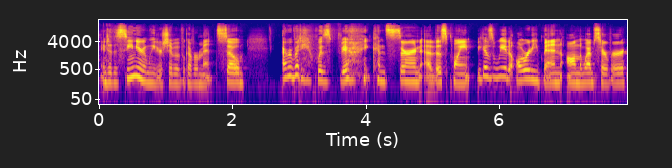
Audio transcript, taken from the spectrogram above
into the senior leadership of government. So everybody was very concerned at this point because we had already been on the web server.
